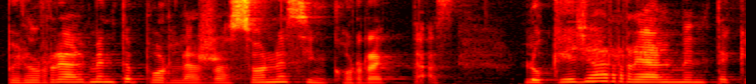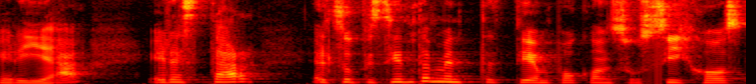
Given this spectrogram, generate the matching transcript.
pero realmente por las razones incorrectas. Lo que ella realmente quería era estar el suficientemente tiempo con sus hijos,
